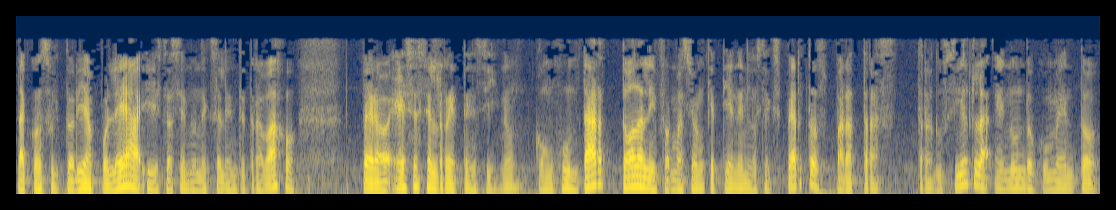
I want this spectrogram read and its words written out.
la consultoría Polea y está haciendo un excelente trabajo, pero ese es el reto en sí, ¿no? Conjuntar toda la información que tienen los expertos para tras, traducirla en un documento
